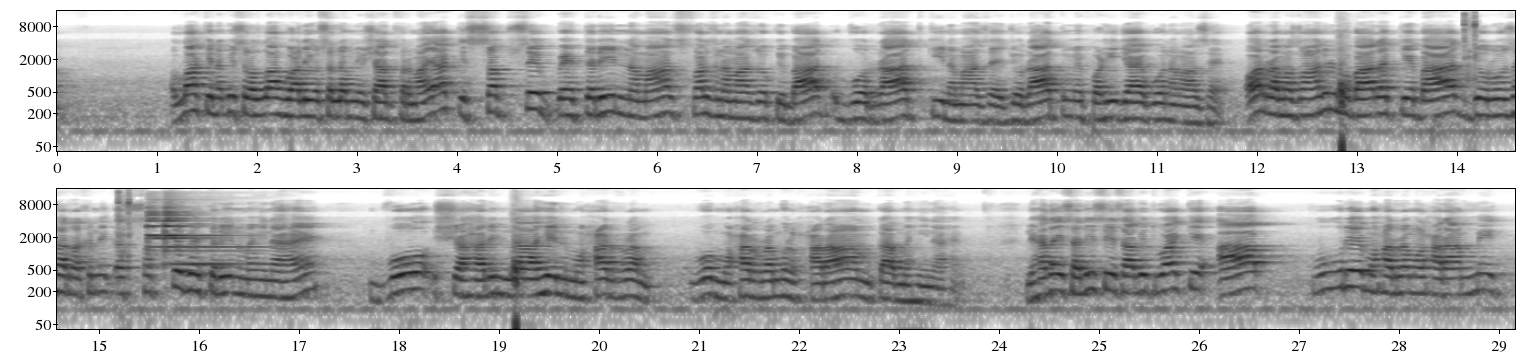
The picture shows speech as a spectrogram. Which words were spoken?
अल्लाह के नबी सल्लल्लाहु अलैहि वसल्लम ने इरशाद फरमाया कि सबसे बेहतरीन नमाज़, फ़र्ज़ नमाज़ों के बाद वो रात की नमाज़ है, जो रात में पढ़ी जाए वो नमाज़ है। और रमज़ानुल मुबारक के बाद जो रोज़ा रखने का सबसे बेहतरीन महीना है, वो शहरिल्लाहिल मुहर्रम, वो मुहर्रमुल हराम का महीना है। लिहाजा इस हदीस से साबित हुआ कि आप पूरे मुहर्रमुल हराम में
